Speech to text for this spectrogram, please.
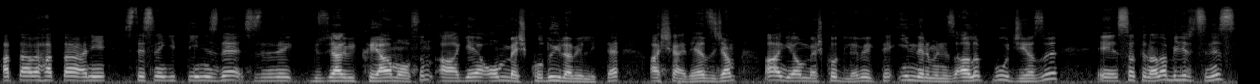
Hatta ve hatta hani sitesine gittiğinizde size de güzel bir kıyam olsun. AG15 koduyla birlikte aşağıda yazacağım. AG15 koduyla birlikte indiriminizi alıp bu cihazı e, satın alabilirsiniz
